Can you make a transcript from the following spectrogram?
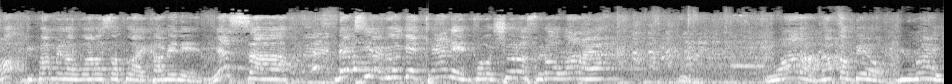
Oh, Department of Water Supply coming in. Yes, sir. Next year we're gonna get cannon for shoot us with all water. Yeah? Water, not the bill. You're right.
